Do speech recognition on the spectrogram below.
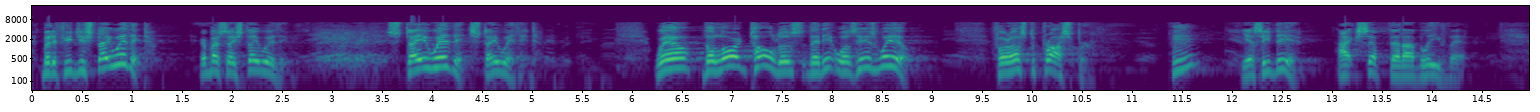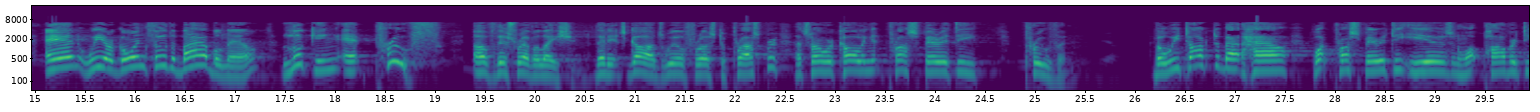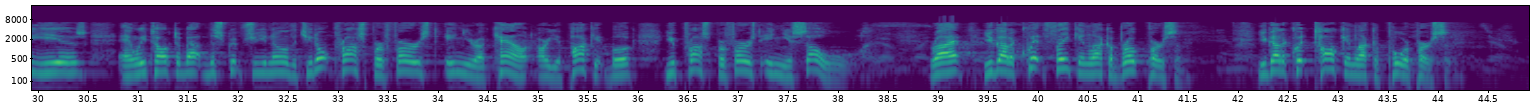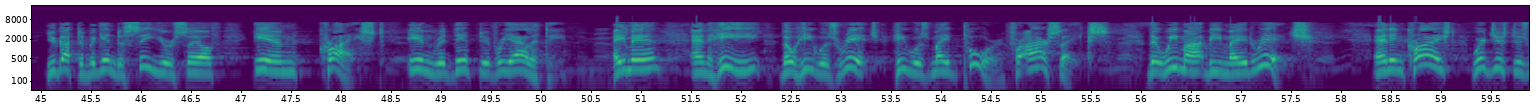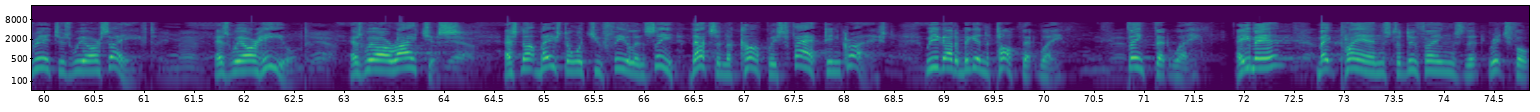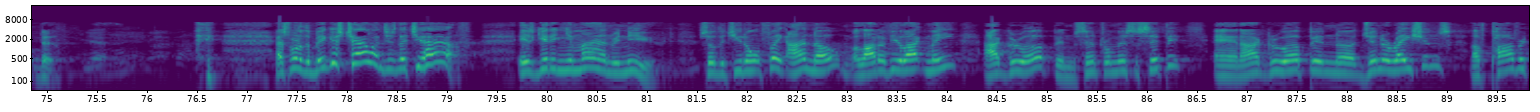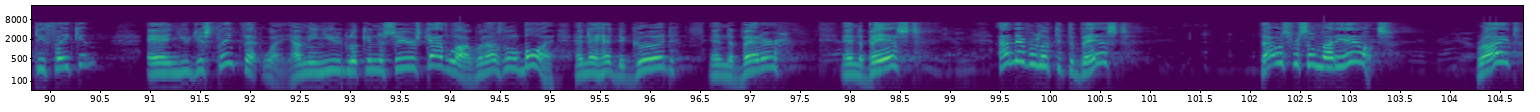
But if you just stay with it, everybody say stay with it. Stay with it. Stay with it. Well, the Lord told us that it was His will for us to prosper. Hmm? Yes, He did. I accept that. I believe that. And we are going through the Bible now looking at proof of this revelation that it's God's will for us to prosper. That's why we're calling it prosperity proven. But we talked about how, what prosperity is and what poverty is. And we talked about the scripture, you know, that you don't prosper first in your account or your pocketbook. You prosper first in your soul. Right? You gotta quit thinking like a broke person. You gotta quit talking like a poor person. You got to begin to see yourself in Christ, in redemptive reality. Amen. And he, though he was rich, he was made poor for our sakes, that we might be made rich. And in Christ, we're just as rich as we are saved, as we are healed, as we are righteous. That's not based on what you feel and see. That's an accomplished fact in Christ. Well, you got to begin to talk that way, think that way. Amen. Make plans to do things that rich folk do. That's one of the biggest challenges that you have is getting your mind renewed so that you don't think. I know a lot of you like me. I grew up in central Mississippi and I grew up in uh, generations of poverty thinking. And you just think that way. I mean, you look in the Sears catalog when I was a little boy and they had the good and the better and the best. I never looked at the best. That was for somebody else. Right?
